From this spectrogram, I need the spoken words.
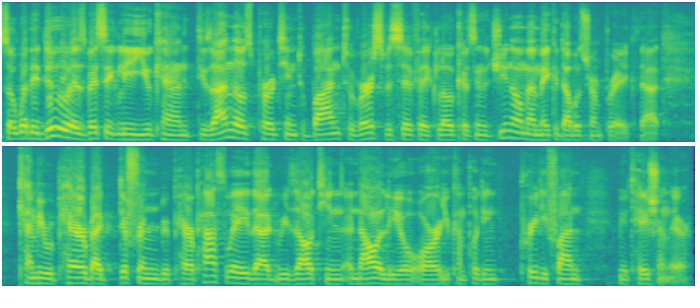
So what they do is basically you can design those proteins to bind to very specific locus in the genome and make a double-strand break that can be repaired by different repair pathway that result in an allele or you can put in pretty predefined mutation there.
